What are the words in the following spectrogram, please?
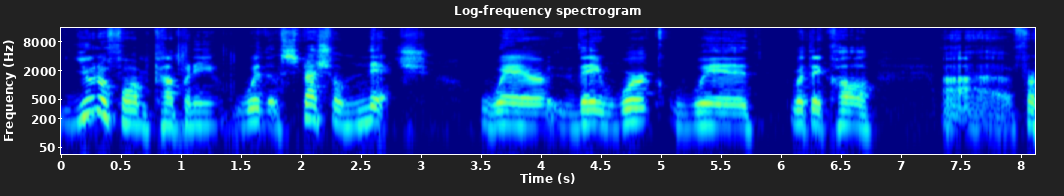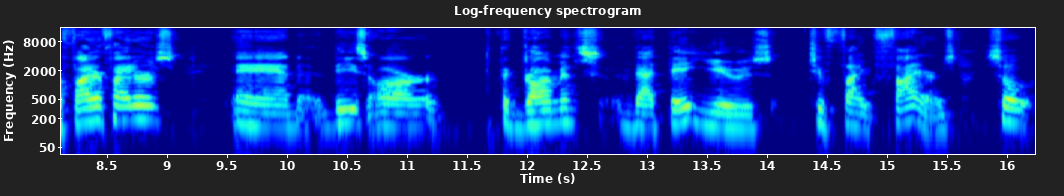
uniform company with a special niche where they work with what they call uh, for firefighters, and these are the garments that they use to fight fires. So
